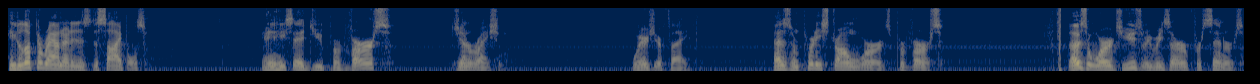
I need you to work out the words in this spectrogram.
He looked around at his disciples and he said, You perverse generation, where's your faith? Those are some pretty strong words, perverse. Those are words usually reserved for sinners.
